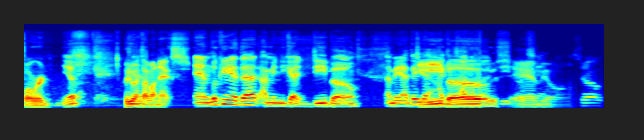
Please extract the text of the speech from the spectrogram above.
forward. Yep. Who do you want to talk about next? And looking at that, I mean, you got Deebo. I mean, I think I- I talk Deebo about Samuel. So,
